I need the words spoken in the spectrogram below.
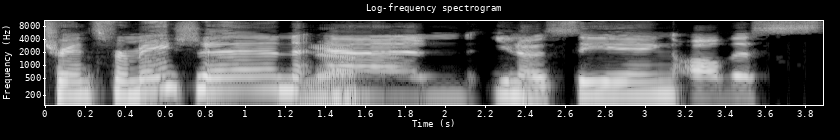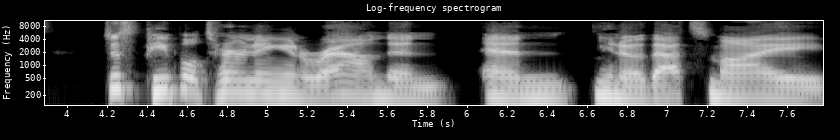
transformation yeah. and you know seeing all this just people turning it around and and you know that's my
